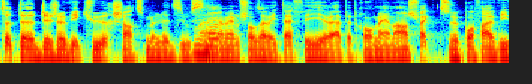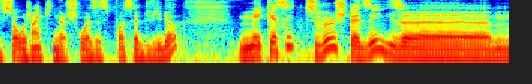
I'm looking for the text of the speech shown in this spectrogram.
tu as déjà vécu, Richard, tu me l'as dit aussi, Ouais. la même chose avec ta fille euh, à peu près au même âge. Fait que tu veux pas faire vivre ça aux gens qui ne choisissent pas cette vie-là. Mais qu'est-ce que tu veux, je te dise... euh,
